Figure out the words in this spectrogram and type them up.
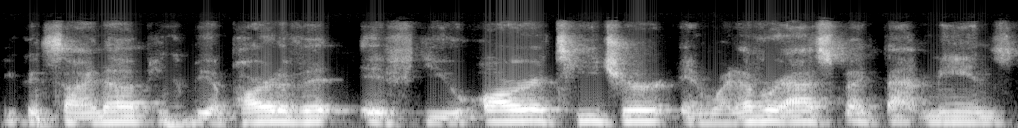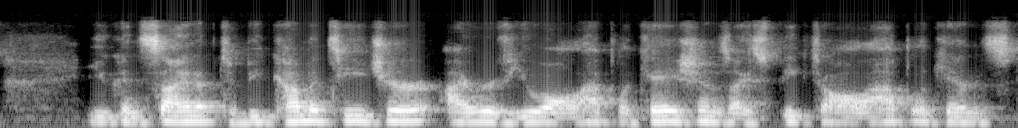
You could sign up, you could be a part of it. If you are a teacher in whatever aspect that means, you can sign up to become a teacher. I review all applications, I speak to all applicants,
